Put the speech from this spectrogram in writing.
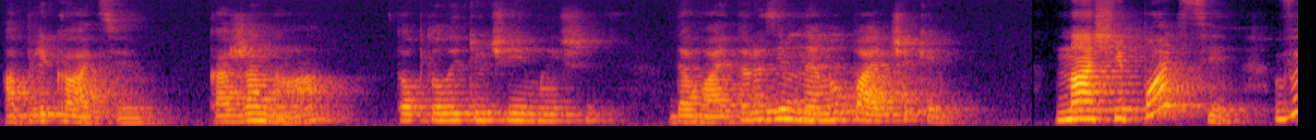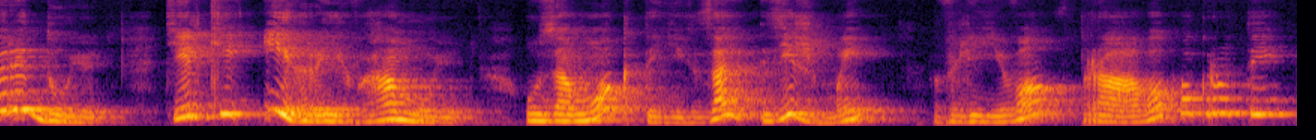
аплікацію кажана, тобто летючої миші, давайте розімнемо пальчики. Наші пальці виридують, тільки ігри їх вгамують. У замок ти їх зіжми, вліво, вправо покрути.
